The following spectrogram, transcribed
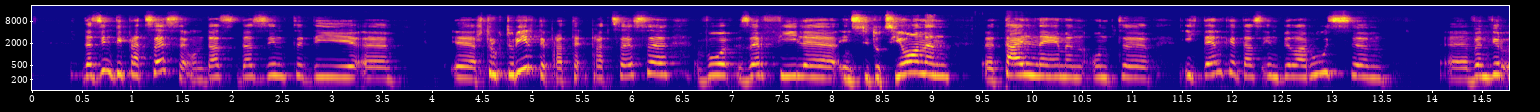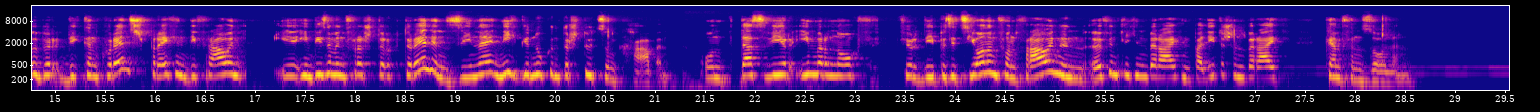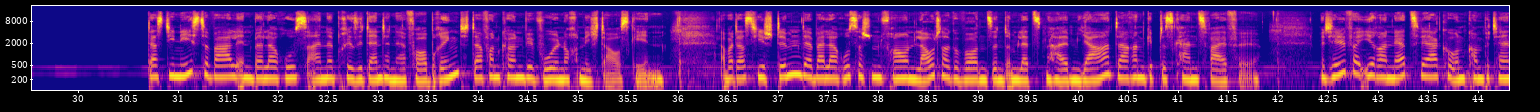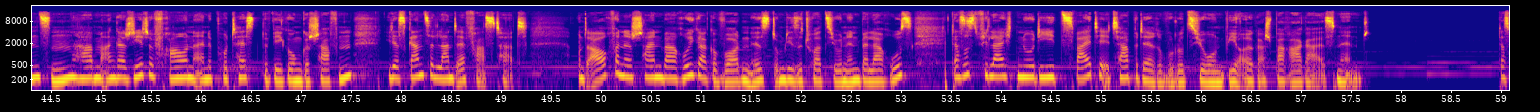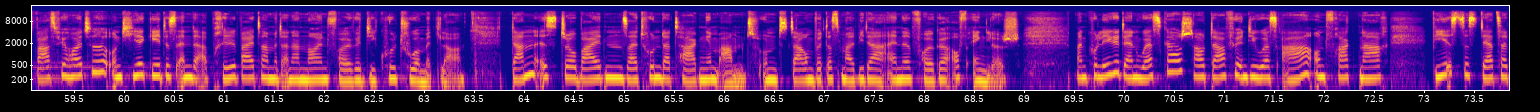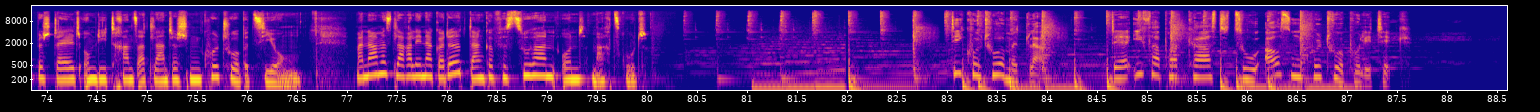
das sind die Prozesse und das, das sind die äh, äh strukturierte Prozesse, wo sehr viele Institutionen äh, teilnehmen und äh, ich denke, dass in Belarus, ähm, äh, wenn wir über die Konkurrenz sprechen, die Frauen in diesem infrastrukturellen Sinne nicht genug Unterstützung haben. Und dass wir immer noch für die Positionen von Frauen im öffentlichen Bereich, im politischen Bereich kämpfen sollen. Dass die nächste Wahl in Belarus eine Präsidentin hervorbringt, davon können wir wohl noch nicht ausgehen. Aber dass die Stimmen der belarussischen Frauen lauter geworden sind im letzten halben Jahr, daran gibt es keinen Zweifel. Mithilfe ihrer Netzwerke und Kompetenzen haben engagierte Frauen eine Protestbewegung geschaffen, die das ganze Land erfasst hat. Und auch wenn es scheinbar ruhiger geworden ist um die Situation in Belarus, das ist vielleicht nur die zweite Etappe der Revolution, wie Olga Sparaga es nennt. Das war's für heute und hier geht es Ende April weiter mit einer neuen Folge Die Kulturmittler. Dann ist Joe Biden seit 100 Tagen im Amt und darum wird das mal wieder eine Folge auf Englisch. Mein Kollege Dan Wesker schaut dafür in die USA und fragt nach, wie ist es derzeit bestellt um die transatlantischen Kulturbeziehungen. Mein Name ist Lara-Lena Götte, danke fürs Zuhören und macht's gut. Die Kulturmittler, der IFA-Podcast zu Außenkulturpolitik.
